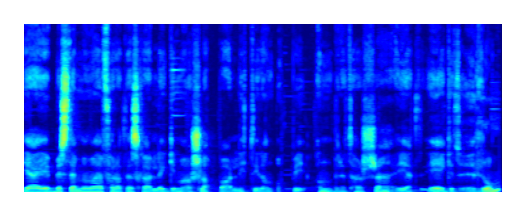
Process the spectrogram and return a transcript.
Jeg bestemmer meg for at jeg skal legge meg og slappe av litt opp i andre etasje, i et eget rom.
